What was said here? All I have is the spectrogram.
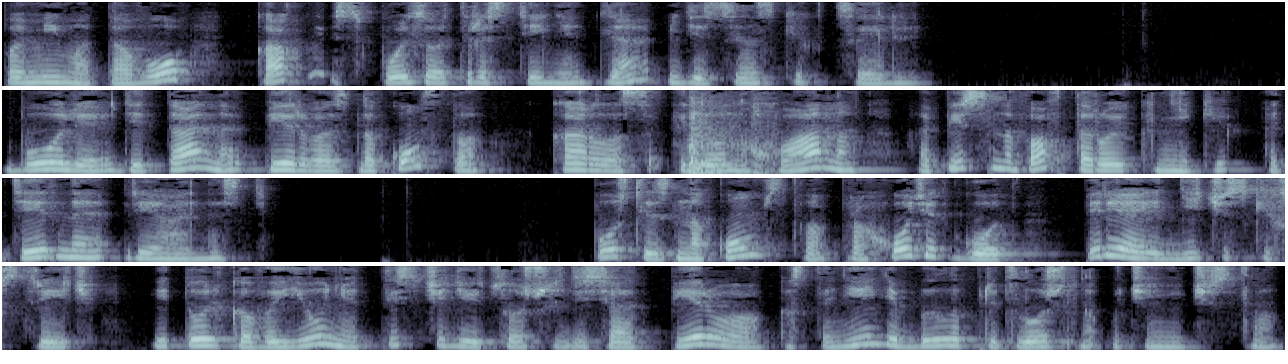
помимо того, как использовать растения для медицинских целей. Более детально первое знакомство Карлоса и Дона Хуана описано во второй книге «Отдельная реальность». После знакомства проходит год периодических встреч, и только в июне 1961 Кастанеде было предложено ученичество.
